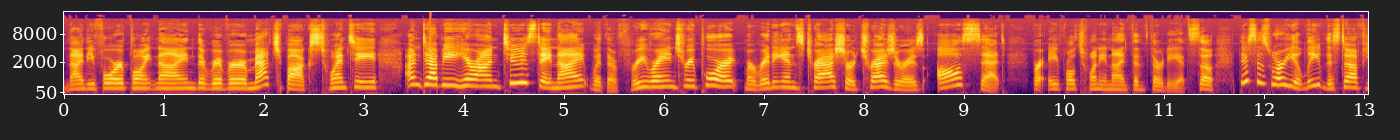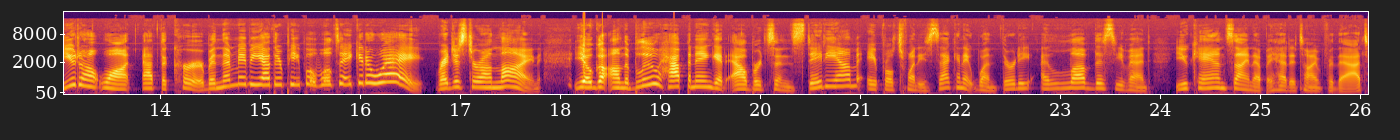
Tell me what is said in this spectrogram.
94.9 The River Matchbox 20. I'm Debbie here on Tuesday night with a free range report. Meridian's trash or treasure is all set for April 29th and 30th. So, this is where you leave the stuff you don't want at the curb, and then maybe other people will take it away. Register online. Yoga on the Blue happening at Albertson Stadium April 22nd at 1:30. I love this event. You can sign up ahead of time for that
